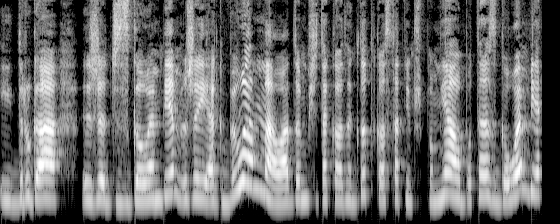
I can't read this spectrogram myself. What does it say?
I druga rzecz z gołębiem, że jak byłam mała, to mi się taka anegdotka ostatnio przypomniała, bo teraz gołębie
